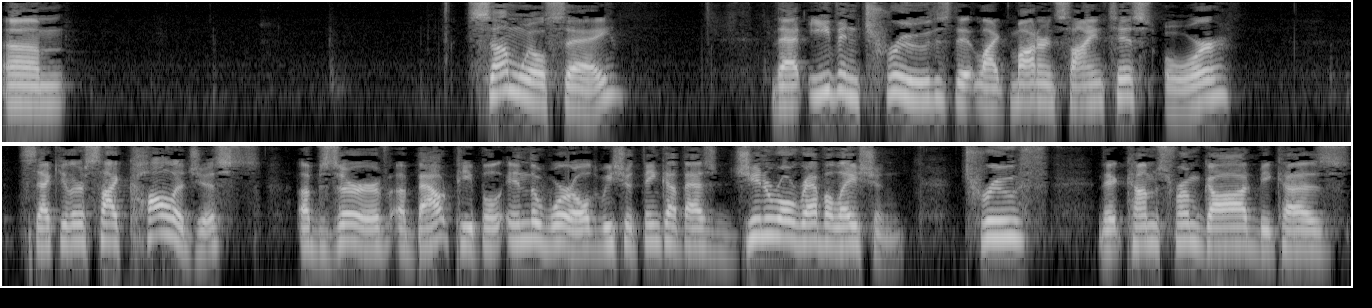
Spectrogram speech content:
um, some will say that even truths that like modern scientists or secular psychologists observe about people in the world, we should think of as general revelation, truth that comes from God because,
